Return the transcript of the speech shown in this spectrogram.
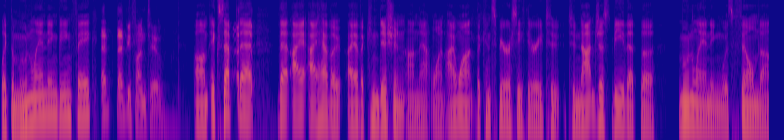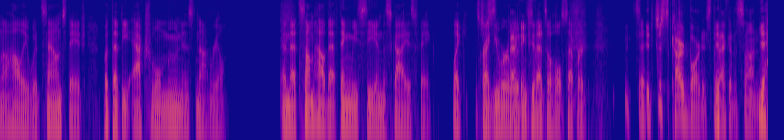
like the moon landing being fake, That that'd be fun too. um, except that that I, I have a I have a condition on that one. I want the conspiracy theory to to not just be that the moon landing was filmed on a Hollywood soundstage, but that the actual moon is not real, and that somehow that thing we see in the sky is fake. Like It's Craig, you were the back of alluding to, sun. that's a whole separate. It's, it's just cardboard. It's the It's- back of the sun. Yeah.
